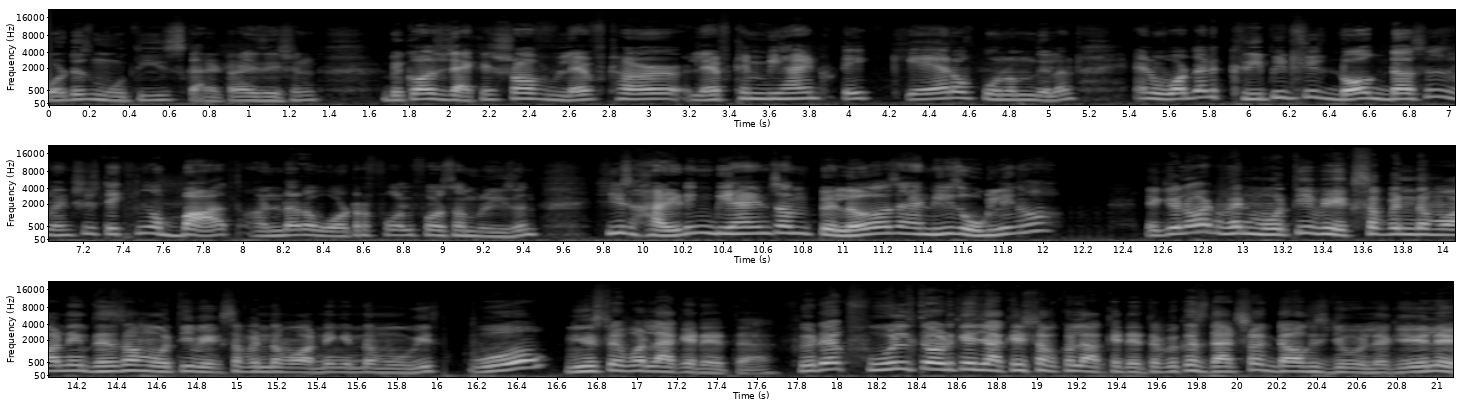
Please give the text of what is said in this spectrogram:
what is Moti's characterization? Because Jackie Shroff left her, left him behind to take care of Poonam Dhilan, and what that creepy little dog does is when she's taking a bath under a waterfall for some reason, he's hiding behind some pillars and he's ogling her. like you know what when Moti wakes up in the morning this is how Moti wakes up in the morning in the movies वो न्यूज़पेपर लाके देता है फिर एक फूल तोड़ के जाके शव को लाके देता है because that's what dogs do like ये ले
